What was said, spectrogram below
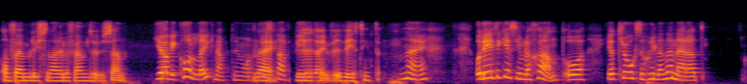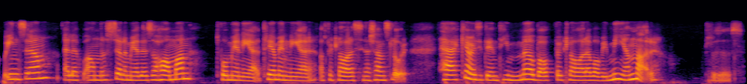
om fem lyssnar eller fem tusen. Ja, vi kollar ju knappt hur många som Nej, lyssnar. vi, vi vet inte. Nej. Och det tycker jag är så himla skönt. Och jag tror också skillnaden är att på Instagram eller på andra sociala medier så har man två meningar, tre meningar att förklara sina känslor. Här kan vi sitta i en timme och bara förklara vad vi menar. Precis.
